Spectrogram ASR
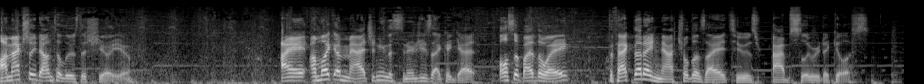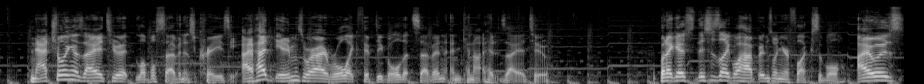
I'm actually down to lose the Shioyu. I, I'm like imagining the synergies I could get. Also, by the way, the fact that I naturaled a Xayah 2 is absolutely ridiculous. Naturaling a Xayah 2 at level 7 is crazy. I've had games where I roll like 50 gold at 7 and cannot hit Xayah 2. But I guess this is like what happens when you're flexible. I was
